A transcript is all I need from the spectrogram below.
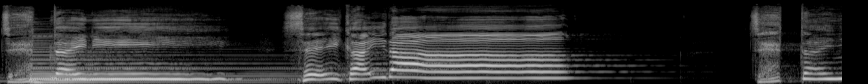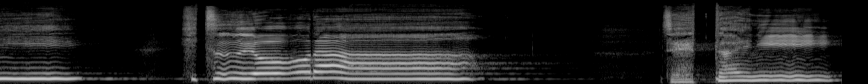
絶対に正解だ。絶対に必要だ。絶対に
